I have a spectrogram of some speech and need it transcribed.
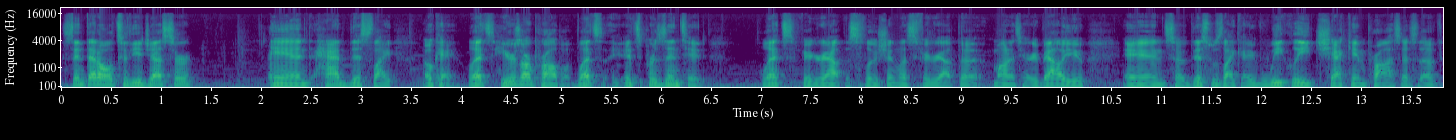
Sent that all to the adjuster and had this like, okay, let's, here's our problem. Let's, it's presented. Let's figure out the solution. Let's figure out the monetary value. And so this was like a weekly check-in process of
